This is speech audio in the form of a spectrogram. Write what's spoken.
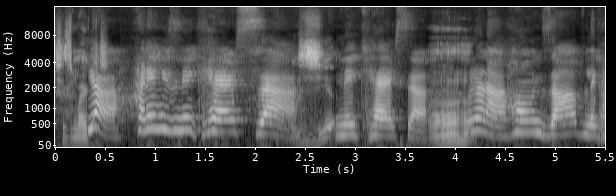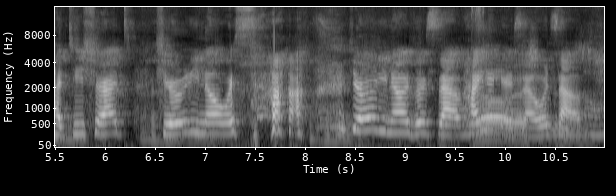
She's my Yeah, her name is Nekesa. Yeah. Nekesa. Uh-huh. Put on her horns up, like her t-shirt. She already knows what's up. she already knows what's up. Hi Yeah, Nekesa, yeah, she what's up?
